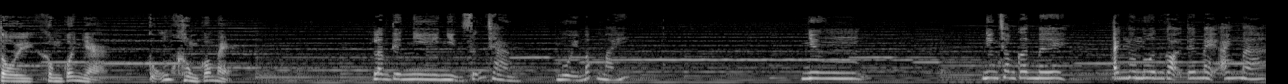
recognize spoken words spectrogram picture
Tôi không có nhà Cũng không có mẹ. Lâm Tiên Nhi nhìn sững chàng Môi mấp máy. Nhưng Nhưng trong cơn mê Anh luôn luôn gọi tên mẹ anh mà.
